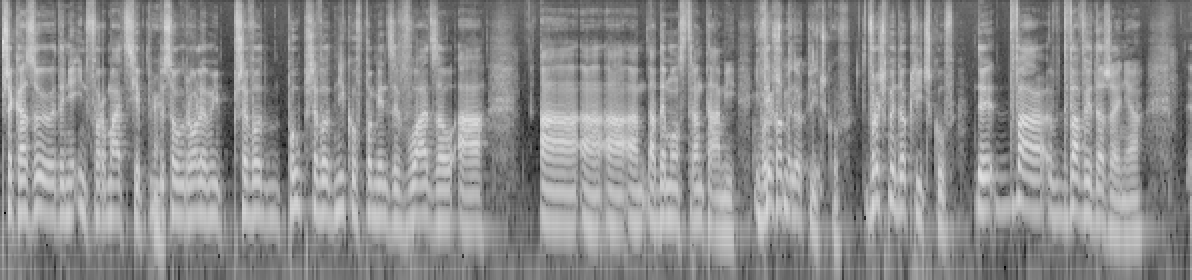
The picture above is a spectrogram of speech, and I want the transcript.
przekazują jedynie informacje, tak. są przewod, półprzewodników pomiędzy władzą a, a, a, a, a demonstrantami. I wróćmy tylko, do kliczków. Wróćmy do kliczków. Y, dwa, dwa wydarzenia. Y,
